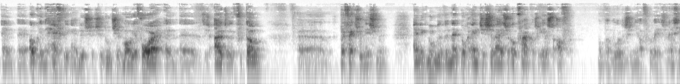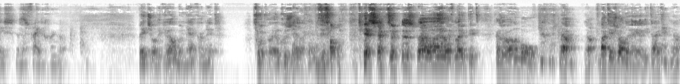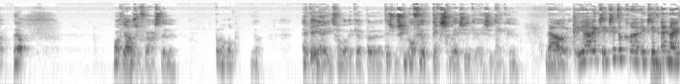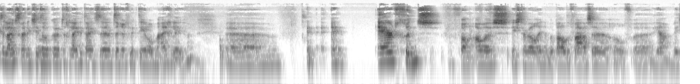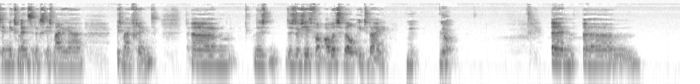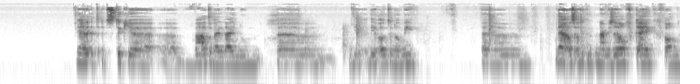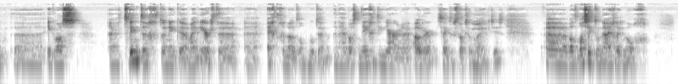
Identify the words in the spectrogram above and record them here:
En eh, ook in de hechting, hè, dus ze doen zich mooier voor en eh, het is uiterlijk vertoon, eh, perfectionisme. En ik noemde er net nog eentje, ze wijzen ook vaak als eerste af, want dan worden ze niet afgewezen. Precies, dat Ja. is veiliger. Ja. Weet je wat ik wel bemerk, Annette? Het wordt wel heel gezellig, hè? Het is al, je zegt, het is wel heel erg leuk dit. Ik ga zo aan een borrel. Ja, ja, maar het is wel de realiteit. Ja, ja. Mag jou eens een vraag stellen? Kom maar op. Herken jij iets van wat ik heb? eh, het is misschien wel veel tekst geweest, zit ik ineens te denken. Nou, ja, ik, ik zit ook ge- ik zit Hmm. en naar je te luisteren en ik zit Ja. ook eh, tegelijkertijd eh, te reflecteren op mijn eigen leven. En, en ergens van alles is er wel in een bepaalde fase, of eh, ja, weet je, niks menselijks is mij, eh, is mij vreemd. Ehm, dus, dus er zit van alles wel iets bij. Ja, En ehm, ja, het, het stukje eh, water bij de wijn doen, ehm, die, die autonomie. Ehm, nou, als, als ik naar mezelf kijk, van eh, ik was twintig toen ik eh, mijn eerste eh, echtgenoot ontmoette. En hij was 19 jaar eh, ouder, dat zei ik toen straks ook al Mm. eventjes. Eh, wat was ik toen eigenlijk nog?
